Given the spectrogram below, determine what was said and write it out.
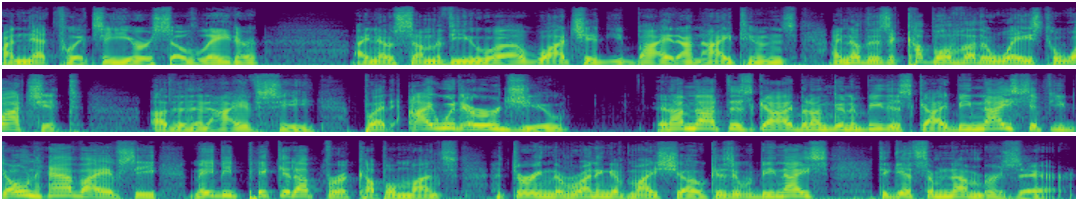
on Netflix a year or so later. I know some of you uh, watch it, you buy it on iTunes. I know there's a couple of other ways to watch it other than IFC, but I would urge you, and I'm not this guy, but I'm going to be this guy. It'd be nice if you don't have IFC, maybe pick it up for a couple months during the running of my show, because it would be nice to get some numbers there.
